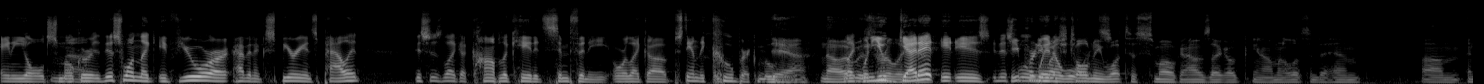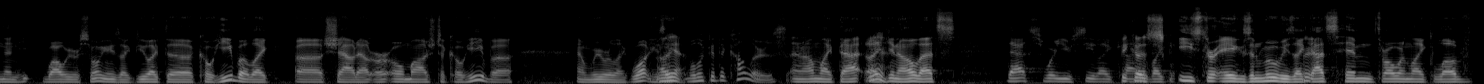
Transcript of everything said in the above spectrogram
any old smoker. This one, like if you are have an experienced palate, this is like a complicated symphony or like a Stanley Kubrick movie. Yeah, no, it like when you really get good. it, it is. This he will pretty win much told me what to smoke, and I was like, oh, you know, I'm gonna listen to him. Um, and then he, while we were smoking, he's like, "Do you like the Cohiba like uh, shout out or homage to Cohiba?" And we were like, "What?" He's Oh, like, yeah. "Well, look at the colors," and I'm like, "That, like, Yeah. you know, that's that's where you see like kind Because- of like Easter eggs in movies. Like Yeah. that's him throwing like love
